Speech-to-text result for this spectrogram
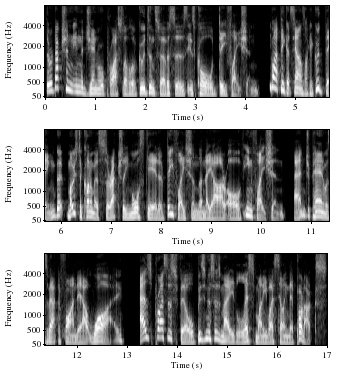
The reduction in the general price level of goods and services is called deflation. You might think it sounds like a good thing, but most economists are actually more scared of deflation than they are of inflation, and Japan was about to find out why. As prices fell, businesses made less money by selling their products.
